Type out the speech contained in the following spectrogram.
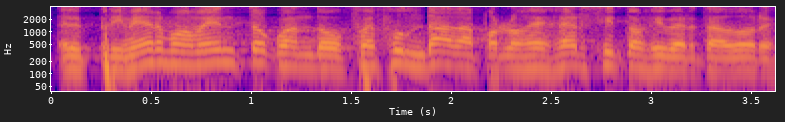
el primer momento cuando fue fundada por los ejércitos libertadores,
